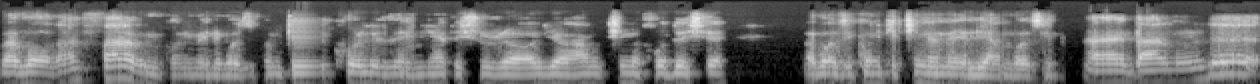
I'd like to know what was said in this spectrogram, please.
و واقعا فرق می‌کنه بین بازیکنی که کل ذهنیتش رو رئال یا همون تیم خودشه و بازیکنی که تیم ملی هم بازی در مورد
